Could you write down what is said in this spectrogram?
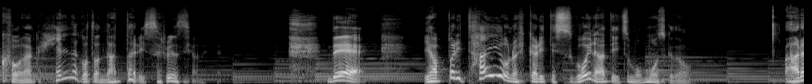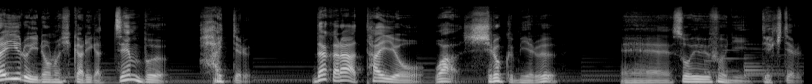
構なんか変なことになったりするんですよね。でやっぱり太陽の光ってすごいなっていつも思うんですけどあらゆる色の光が全部入ってる。だから太陽は白く見える、えー、そういう風にできてる。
